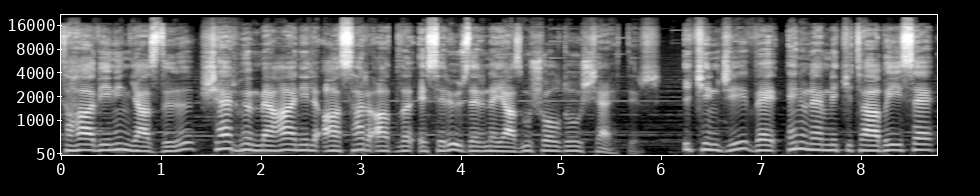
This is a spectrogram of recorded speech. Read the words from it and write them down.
Tahavi'nin yazdığı Şerhü Meanil Asar adlı eseri üzerine yazmış olduğu şerhtir. İkinci ve en önemli kitabı ise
